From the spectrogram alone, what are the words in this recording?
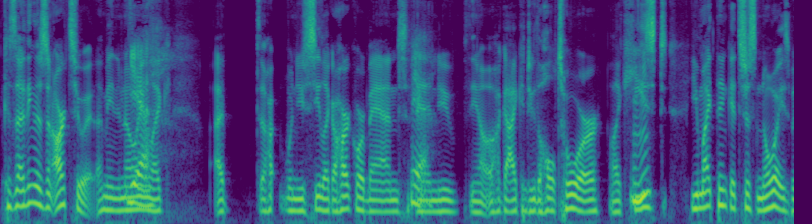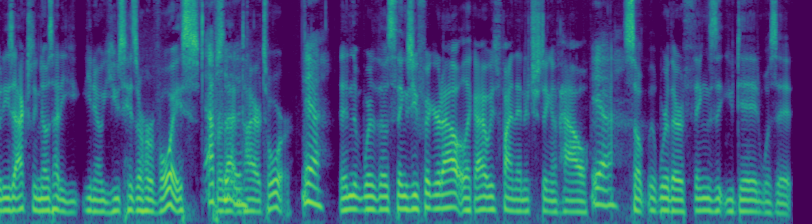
because I think there's an art to it. I mean, you know, Yeah. like I the, when you see like a hardcore band Yeah. and you you know a guy can do the whole tour, like he's you might think it's just noise, but he's actually knows how to you know use his or her voice for that entire tour. Yeah. And were those things you figured out? Like I always find that interesting of how Yeah. so were there things that you did? Was it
